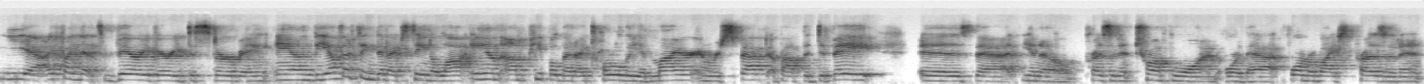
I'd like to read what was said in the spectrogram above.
yeah, I find that's very, very disturbing. And the other thing that I've seen a lot, and um, people that I totally admire and respect about the debate, is that, you know, President Trump won or that former Vice President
